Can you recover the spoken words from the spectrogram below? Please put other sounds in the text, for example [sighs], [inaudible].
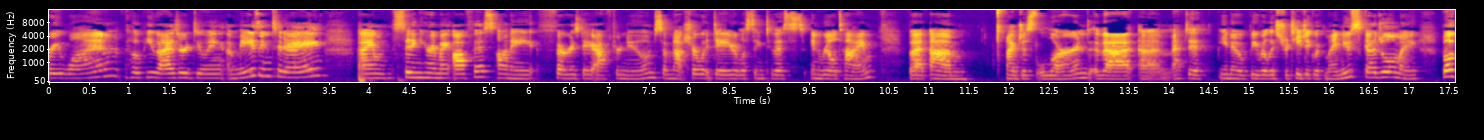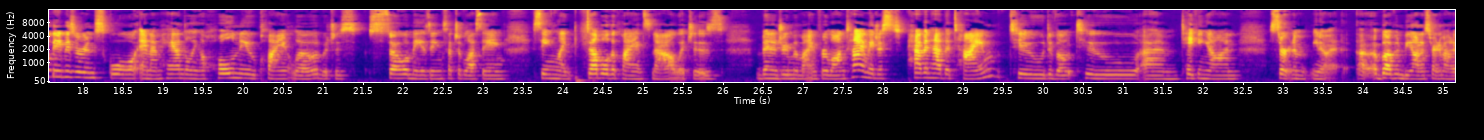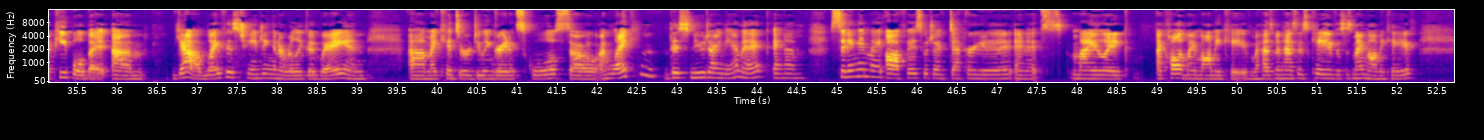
Everyone. Hope you guys are doing amazing today. I'm sitting here in my office on a Thursday afternoon, so I'm not sure what day you're listening to this in real time, but um, I've just learned that um, I have to, you know, be really strategic with my new schedule. My both babies are in school, and I'm handling a whole new client load, which is so amazing, such a blessing. Seeing like double the clients now, which is been a dream of mine for a long time. I just haven't had the time to devote to um, taking on certain, you know, above and beyond a certain amount of people. But um, yeah, life is changing in a really good way. And um, my kids are doing great at school. So I'm liking this new dynamic. And I'm sitting in my office, which I've decorated, and it's my like, I call it my mommy cave. My husband has his cave. This is my mommy cave.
